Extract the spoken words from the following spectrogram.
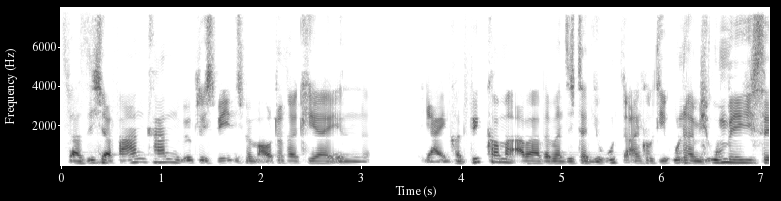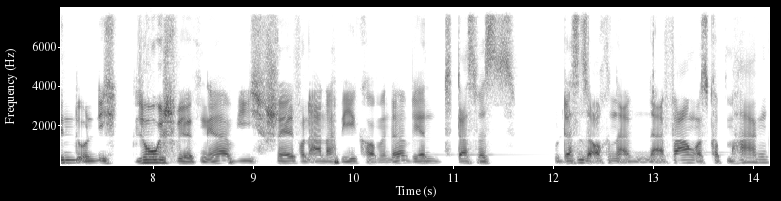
zwar sicher fahren kann, möglichst wenig mit dem Autoverkehr in ja, in Konflikt komme, aber wenn man sich dann die Routen anguckt, die unheimlich umwegig sind und nicht logisch wirken, ja, wie ich schnell von A nach B komme, ne? während das, was, und das ist auch eine, eine Erfahrung aus Kopenhagen,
